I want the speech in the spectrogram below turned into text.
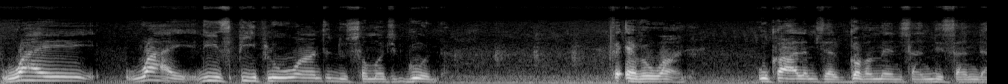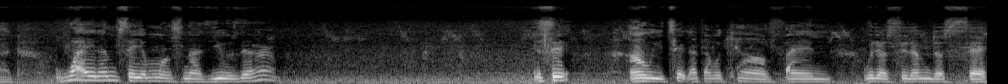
Why why these people who want to do so much good for everyone, who call themselves governments and this and that, why them say you must not use the herb? You see? And we check that and we can't find, we just see them just say,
